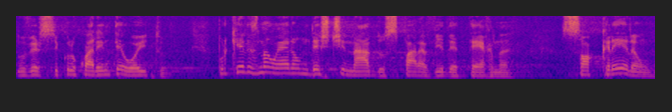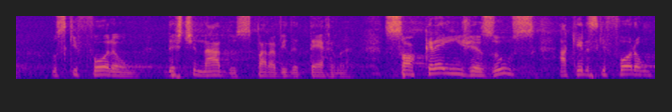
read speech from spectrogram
no versículo 48. Porque eles não eram destinados para a vida eterna, só creram os que foram destinados para a vida eterna. Só creem em Jesus aqueles que foram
